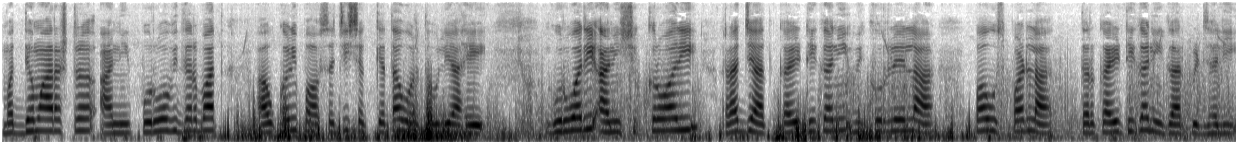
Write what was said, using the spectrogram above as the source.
मध्य महाराष्ट्र आणि पूर्व विदर्भात अवकाळी पावसाची शक्यता वर्तवली आहे. गुरुवारी आणि शुक्रवारी राज्यात काही ठिकाणी विखुरलेला पाऊस पडला तर काही ठिकाणी गारपीट झाली.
